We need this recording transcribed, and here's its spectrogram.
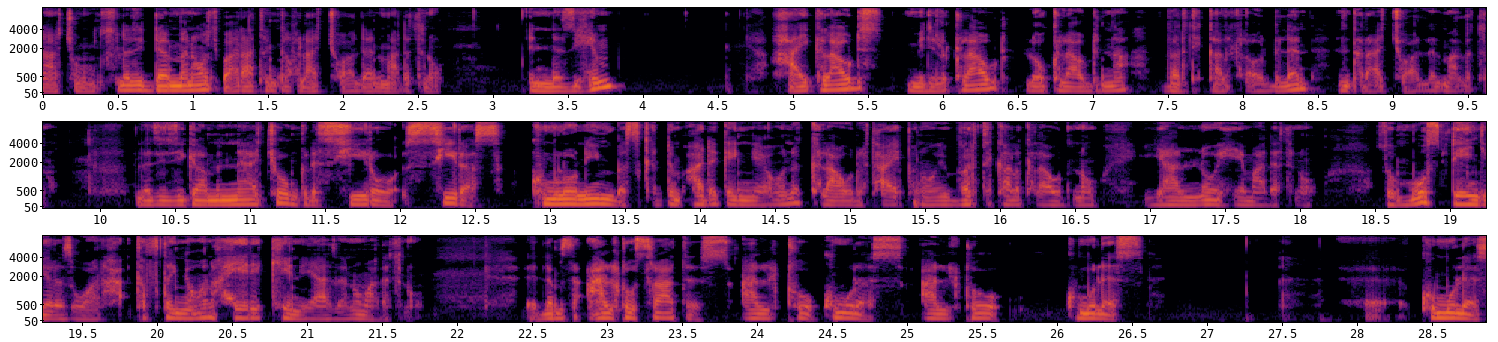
ናቸው። ስለዚህ ደመናዎች በአራት እንከፍላቸዋለን ማለት ነው። እነዚህም high clouds፣ middle cloud፣ low cloud እና vertical cloud ብለን እንጠራቸዋለን ማለት ነው። ስለዚህ እዚህ ጋር የምናያቸው እንግዲህ cirro cirrus cumulonimbus ቅድም አደገኛ የሆነ cloud type ነው ወይም vertical cloud ነው ያልነው ይሄ ማለት ነው። the most dangerous one ከፍተኛ የሆነ hurricane የያዘ ነው ማለት ነው። ለምሳሌ አልቶ ስትራተስ፣ አልቶ ኩሙለስ፣ አልቶ ኩሙለስ ኩሙለስ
